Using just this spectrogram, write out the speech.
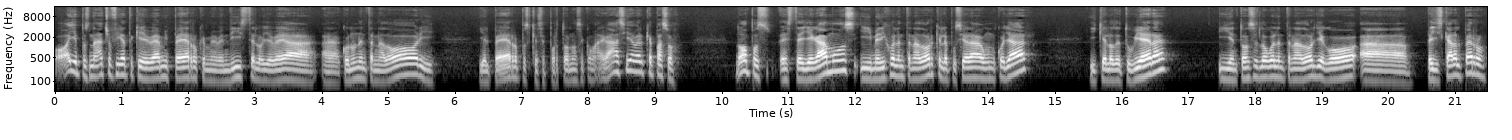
oye, pues Nacho, fíjate que llevé a mi perro que me vendiste, lo llevé a, con un entrenador y, y el perro, pues que se portó no sé cómo, ah, sí, a ver qué pasó. No, pues este, llegamos y me dijo el entrenador que le pusiera un collar y que lo detuviera. Y entonces luego el entrenador llegó a pellizcar al perro.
